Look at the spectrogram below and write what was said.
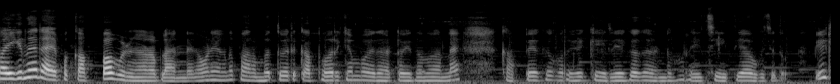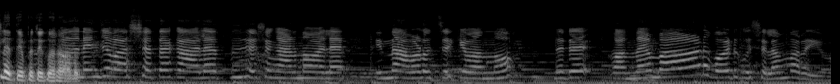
വൈകുന്നേരം ആയപ്പോൾ കപ്പ പുഴുങ്ങാനുള്ള പ്ലാൻ ഉണ്ടായിരുന്നു. അതുകൊണ്ട് ഞങ്ങൾ പറമ്പത്ത് ഒരു കപ്പ പറിക്കാൻ പോയതാട്ടോ ഇതെന്ന് പറഞ്ഞാൽ കപ്പയൊക്കെ കുറേ എലിയൊക്കെ കണ്ട് കുറേ ചീത്തയാവുക ചെയ്തു. വീട്ടിലെത്തിയപ്പോഴത്തേക്ക് ഒരാൾ പതിനഞ്ച് വർഷത്തെ കാലത്തിന് ശേഷം കാണുന്ന പോലെ ഇന്ന് അവൾ ഉച്ചയ്ക്ക് വന്നു. എന്നിട്ട് വന്നേമ്പാട് പോയിട്ട് കുശലം പറയുക.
